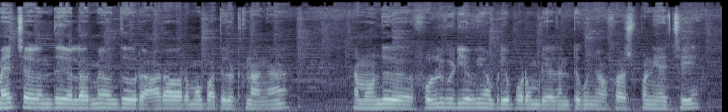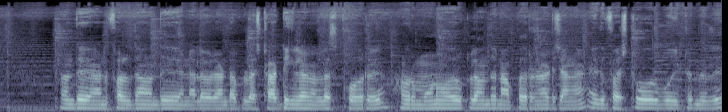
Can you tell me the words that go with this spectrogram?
மேட்சை வந்து எல்லாருமே வந்து ஒரு ஆறாவாரமாக பார்த்துக்கிட்டு இருந்தாங்க. நம்ம வந்து ஃபுல் வீடியோவையும் அப்படியே போட முடியாதுன்ட்டு கொஞ்சம் ஃபர்ஸ்ட் பண்ணியாச்சு. வந்து அன்ஃபால் தான் வந்து நல்லா விளையாண்டாப்புல. ஸ்டார்டிங்கில் நல்ல ஸ்கோரு ஒரு மூணு ஓவருக்குள்ளே வந்து நாற்பது ரன் அடித்தாங்க இது ஃபர்ஸ்ட் ஓவர் போயிட்டு இருந்தது.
